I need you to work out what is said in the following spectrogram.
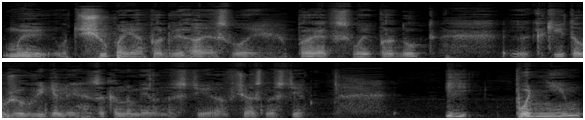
мы, вот щупая, продвигая свой проект, свой продукт, какие-то уже увидели закономерности, а в частности, и по ним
